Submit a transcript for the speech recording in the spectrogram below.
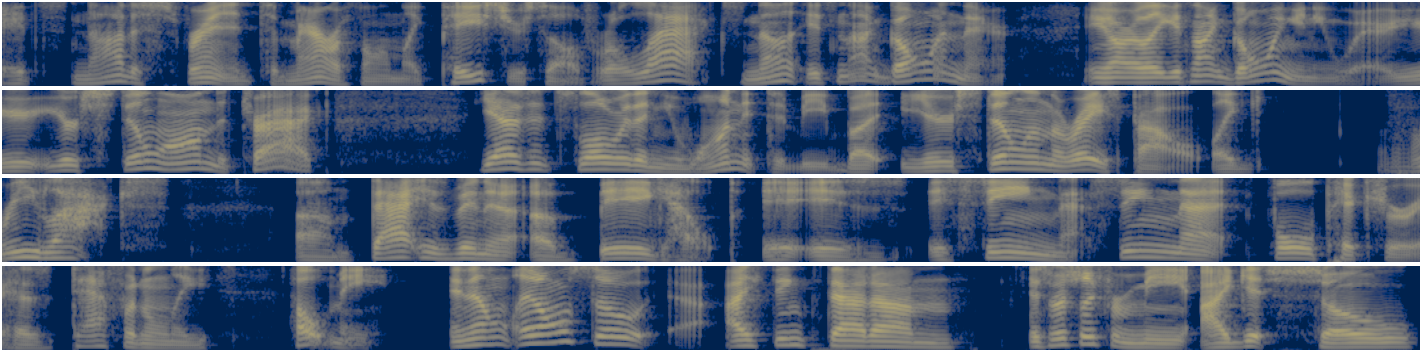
it's not a sprint it's a marathon like pace yourself relax no it's not going there you know or like it's not going anywhere you're you're still on the track yes, it's slower than you want it to be, but you're still in the race, pal. Like, relax. Um, that has been a, a big help. It is is seeing that, seeing that full picture has definitely helped me. And and also, I think that um, especially for me, I get so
